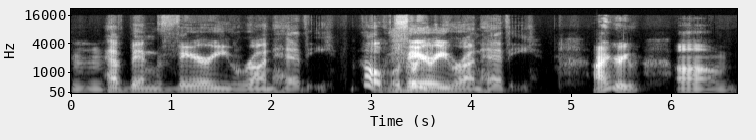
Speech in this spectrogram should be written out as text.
Mhm. have been very run heavy. Oh, agreed. Very run heavy. I agree. Um,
